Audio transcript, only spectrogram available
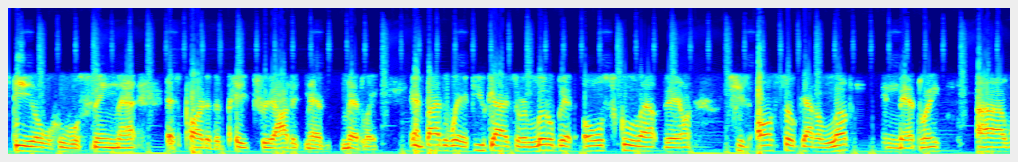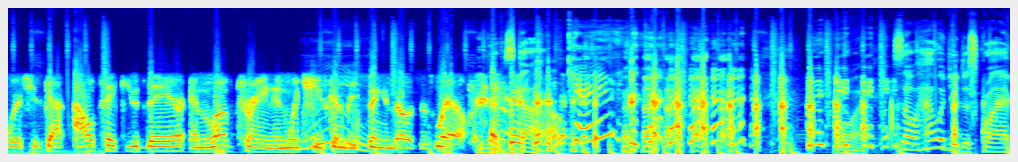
Steele, who will sing that as part of the patriotic med- medley. And by the way, if you guys are a little bit old school out there, she's also got a love in medley uh, where she's got "I'll Take You There" and "Love Train," in which mm. she's going to be singing those as well. okay. so, how would you describe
